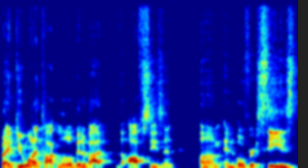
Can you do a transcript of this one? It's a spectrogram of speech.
But I do want to talk a little bit about the off season um, and overseas.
